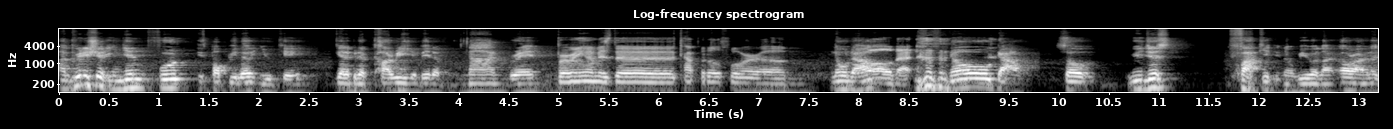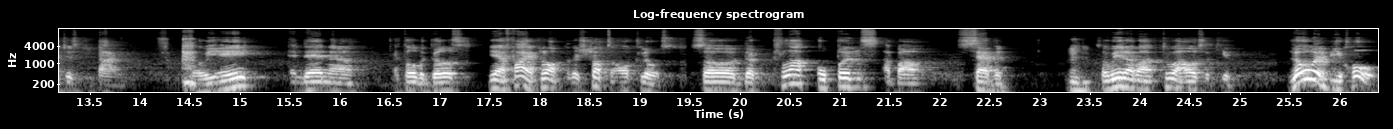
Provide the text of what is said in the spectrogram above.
I'm pretty sure Indian food is popular in UK. Get a bit of curry, a bit of naan bread, Birmingham is the capital for um, no doubt, all of that. no doubt. So we just fuck it, you know. We were like, all right, let's just eat Thai. So we ate, and then uh, I told the girls, yeah, five o'clock. The shops are all closed. So the club opens about 7 Mhm. So we had about two hours to kill. Lo and behold,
